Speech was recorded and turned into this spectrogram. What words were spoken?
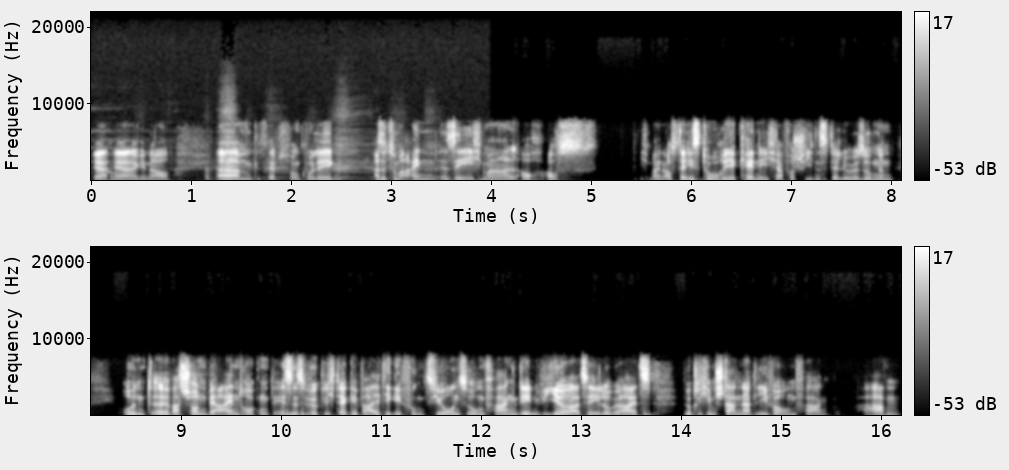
Ja, ja, genau. Ähm, selbst von Kollegen. Also zum einen sehe ich mal auch aus ich meine, aus der Historie kenne ich ja verschiedenste Lösungen. Und äh, was schon beeindruckend ist, ist wirklich der gewaltige Funktionsumfang, den wir als ELO bereits wirklich im Standard-Lieferumfang haben.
